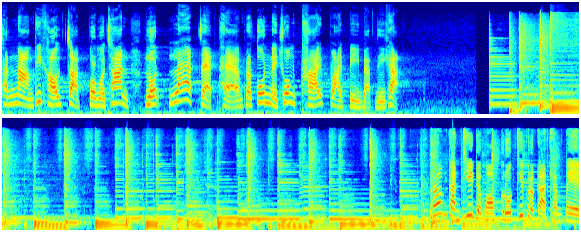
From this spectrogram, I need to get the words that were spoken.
ชั้นนำที่เขาจัดโปรโมชั่น ลดแลกแจกแถมกระตุ้นในช่วงท้ายปลายปีแบบนี้ค่ะ กันที่ The Mall Group ที่ประกาศแคมเปญ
